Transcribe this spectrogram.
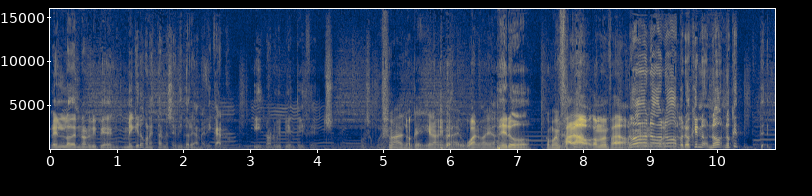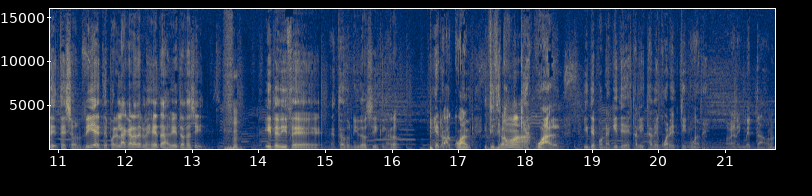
en lo del NordVPN, me quiero conectar a los servidores americanos. Y NordVPN te dice, "Ch, por supuesto. Haz lo que quiera, a mí me da igual, vaya. Pero. Como enfadado, como enfadado. No, no, igual, no, pero es que no, no, no que te, te- sonríe, te pone la cara del Vegeta, Javier, te hace así. y te dice, Estados Unidos, sí, claro. ¿Pero a cuál? Y tú dices, Toma. ¿qué a cuál? Y te pone aquí tiene esta lista de 49. Lo han inventado, ¿no?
